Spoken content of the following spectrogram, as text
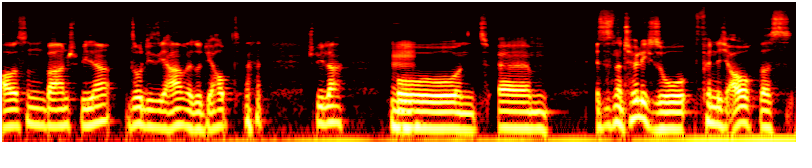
Außenbahnspieler, so die sie haben, also die Hauptspieler. Hm. Und ähm, es ist natürlich so, finde ich auch, dass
